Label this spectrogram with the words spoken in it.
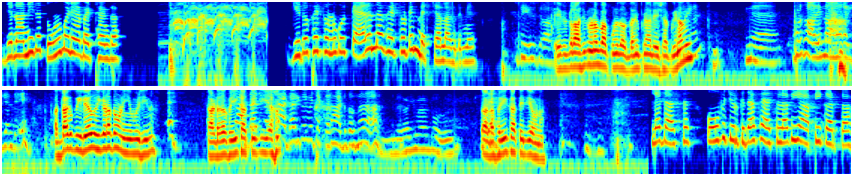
ਜਨਾਨੀ ਤਾਂ ਤੂੰ ਬਣਿਆ ਬੈਠਾਂਗਾ। ਜਦੋਂ ਫਿਰ ਤੁਹਾਨੂੰ ਕੋਈ ਕਹਿ ਦਿੰਦਾ ਫਿਰ ਤੁਹਾਡੇ ਮਿਰਚਾਂ ਲੱਗਦੀਆਂ। ਦੇਖ ਜਰਾ। ਇੱਕ ਗਲਾਸ ਹੀ ਬਣਾਉਣਾ ਬਾਪੂ ਨੇ ਤਾਂ ਉਦਾਂ ਨਹੀਂ ਪੀਣਾ ਰੇਸ਼ਾ ਪੀਣਾ ਵੀ। ਮੈਂ ਹੁਣ ਸਾਰੇ ਨਾਲ ਨਾਲ ਆਈ ਜਾਂਦੇ। ਅੱਧਾ ਕੁ ਪੀ ਲਿਓ ਤੁਸੀਂ ਕਿਹੜਾ ਧੋਣੀ ਹੈ ਮਸ਼ੀਨ? ਤੁਹਾਡਾ ਤਾਂ ਫ੍ਰੀ ਖਾਤੇ 'ਚ ਹੀ ਆ। ਸਾਡਾ ਨੀ ਕੋਈ ਚੱਕਰ ਹੱਡ ਦੋਨਾਂ ਦਾ। ਤੁਹਾਡਾ ਫ੍ਰੀ ਖਾਤੇ 'ਚ ਹੀ ਆਉਣਾ। ਲੈ ਦੱਸ ਉਹ ਬਜ਼ੁਰਗ ਦਾ ਫੈਸਲਾ ਵੀ ਆਪ ਹੀ ਕਰਤਾ।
